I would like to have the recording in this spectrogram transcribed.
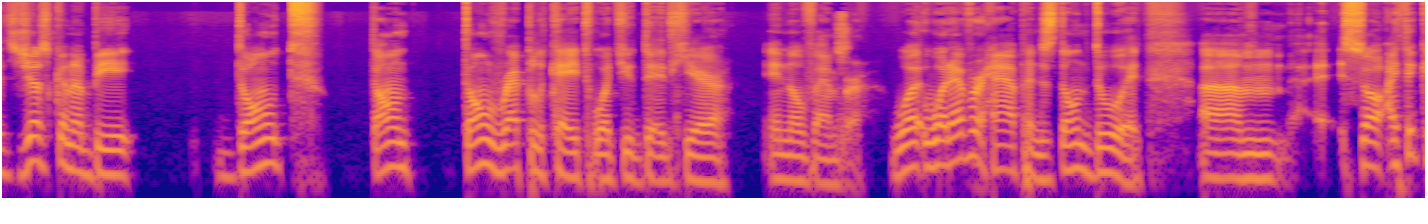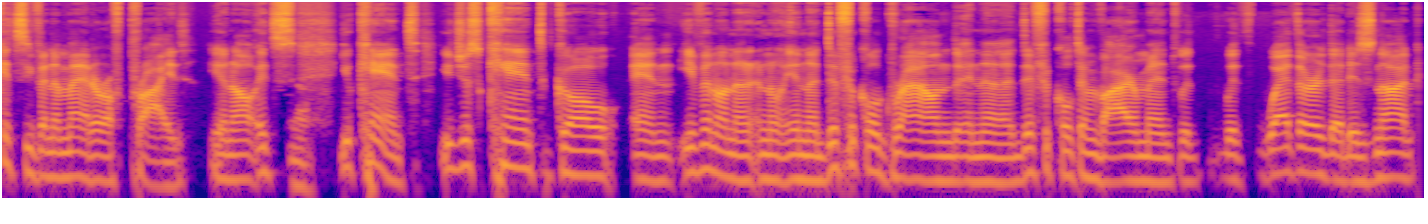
it's just gonna be don't don't don't replicate what you did here in November. What, whatever happens, don't do it. Um, so I think it's even a matter of pride. You know, it's yeah. you can't, you just can't go and even on a in a difficult ground in a difficult environment with with weather that is not,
